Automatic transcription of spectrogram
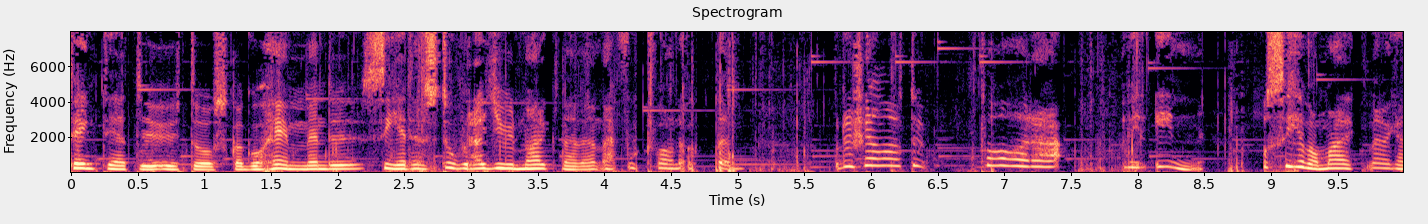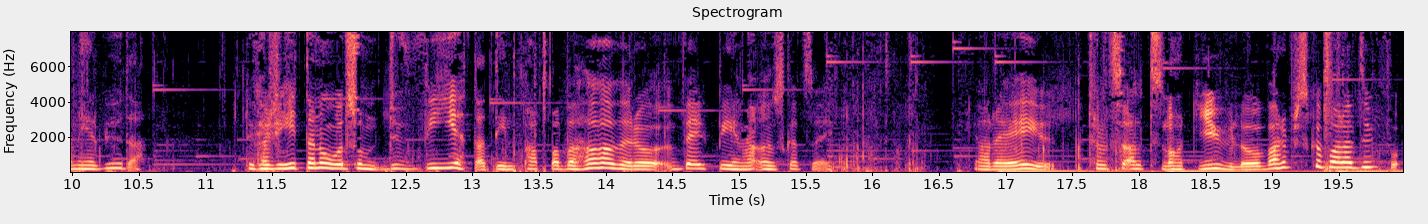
Tänk dig att du är ute och ska gå hem men du ser den stora julmarknaden är fortfarande öppen. Och du känner att du bara vill in och se vad marknaden kan erbjuda. Du kanske hittar något som du vet att din pappa behöver och verkligen har önskat sig. Ja, det är ju trots allt snart jul och varför ska bara du få?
